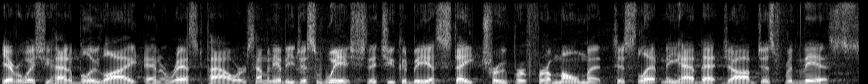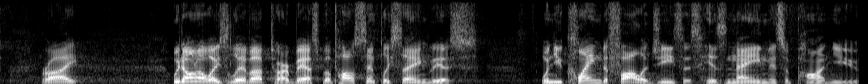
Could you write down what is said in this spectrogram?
You ever wish you had a blue light and arrest powers? How many of you just wish that you could be a state trooper for a moment? Just let me have that job just for this, right? We don't always live up to our best, but Paul's simply saying this when you claim to follow Jesus, his name is upon you.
